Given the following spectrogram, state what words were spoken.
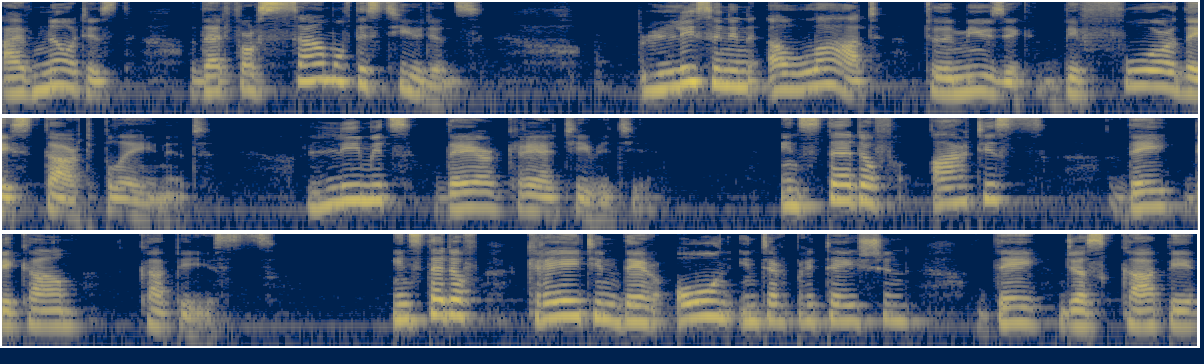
I've noticed that for some of the students, listening a lot to the music before they start playing it limits their creativity. Instead of artists, they become copyists. Instead of creating their own interpretation, they just copy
